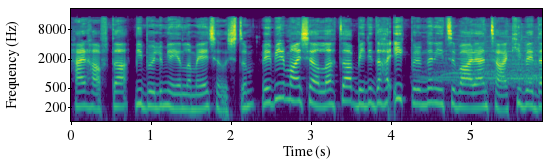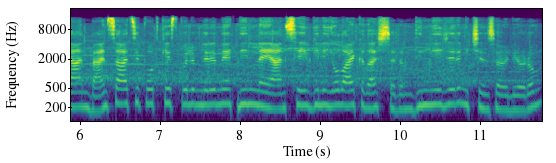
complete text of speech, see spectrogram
Her hafta bir bölüm yayınlamaya çalıştım. Ve bir maşallah da beni daha ilk bölümden itibaren takip eden, Ben Saati podcast bölümlerini dinleyen sevgili yol arkadaşlarım, dinleyicilerim için söylüyorum.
